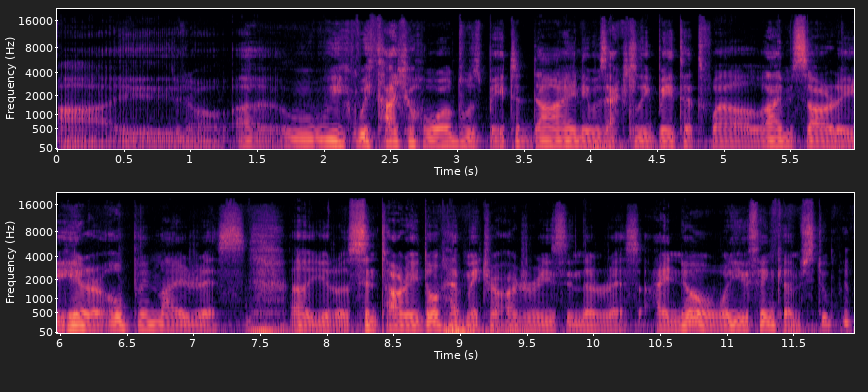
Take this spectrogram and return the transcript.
uh, you know, uh, we we thought your world was beta nine. It was actually beta twelve. I'm sorry. Here, open my wrist. Uh, you know, Centauri don't have major arteries in their wrists. I know. What do you think? I'm stupid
